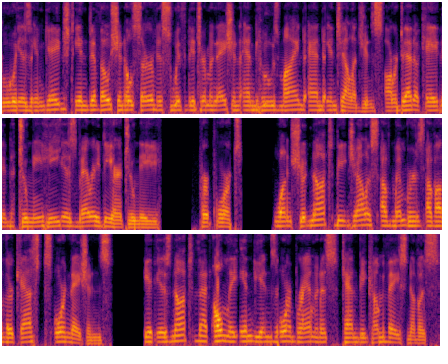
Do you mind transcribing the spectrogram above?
who is engaged in devotional service with determination and whose mind and intelligence are dedicated to me, he is very dear to me. Purport One should not be jealous of members of other castes or nations, it is not that only Indians or Brahmanas can become Vaisnavas.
